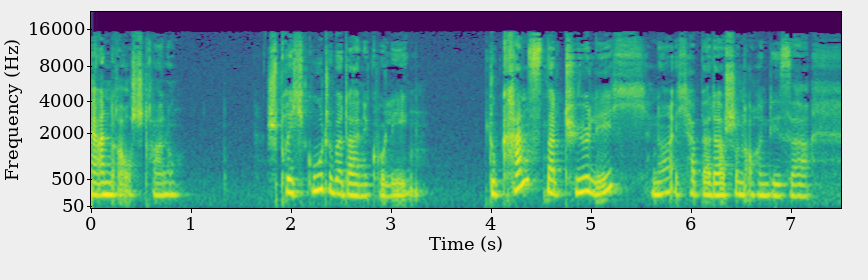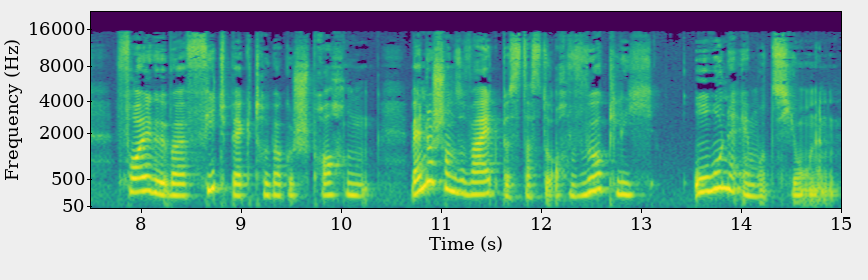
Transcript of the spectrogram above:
eine andere Ausstrahlung. Sprich gut über deine Kollegen. Du kannst natürlich, ne, ich habe ja da schon auch in dieser Folge über Feedback drüber gesprochen, wenn du schon so weit bist, dass du auch wirklich ohne Emotionen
